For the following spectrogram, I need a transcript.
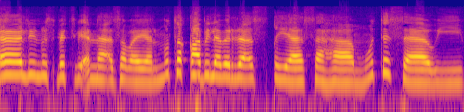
لنثبت بأن الزوايا المتقابلة بالرأس قياسها متساوي.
